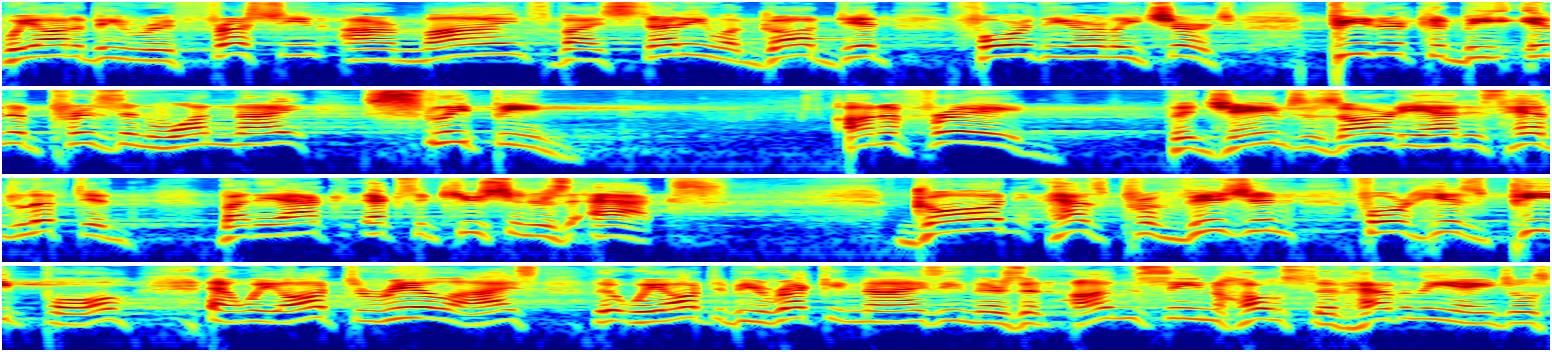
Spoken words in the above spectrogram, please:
we ought to be refreshing our minds by studying what God did for the early church. Peter could be in a prison one night, sleeping, unafraid that James has already had his head lifted by the executioner's axe. God has provision for his people, and we ought to realize that we ought to be recognizing there's an unseen host of heavenly angels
